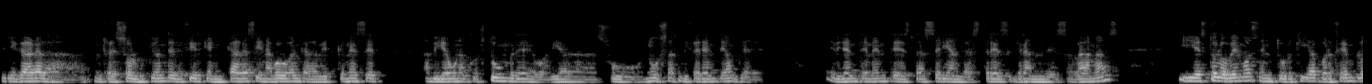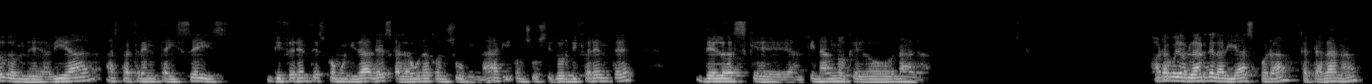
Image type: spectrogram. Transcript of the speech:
llegar a la resolución de decir que en cada sinagoga, en cada vez Knesset, había una costumbre o había su nusach diferente, aunque evidentemente estas serían las tres grandes ramas. Y esto lo vemos en Turquía, por ejemplo, donde había hasta 36 diferentes comunidades, cada una con su minag y con su sidur diferente, de las que al final no quedó nada. Ahora voy a hablar de la diáspora catalana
